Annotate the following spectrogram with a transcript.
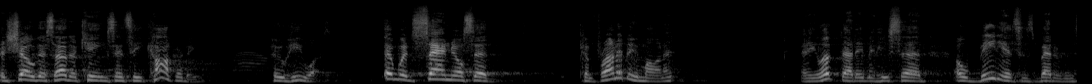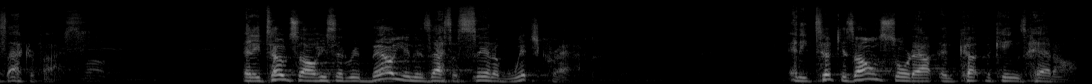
and show this other king since he conquered him who he was. And when Samuel said, confronted him on it, and he looked at him and he said, Obedience is better than sacrifice. And he told Saul, he said, Rebellion is as a sin of witchcraft. And he took his own sword out and cut the king's head off.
